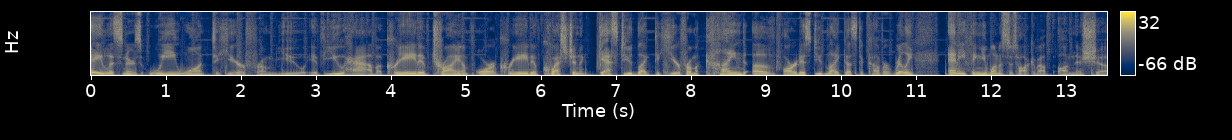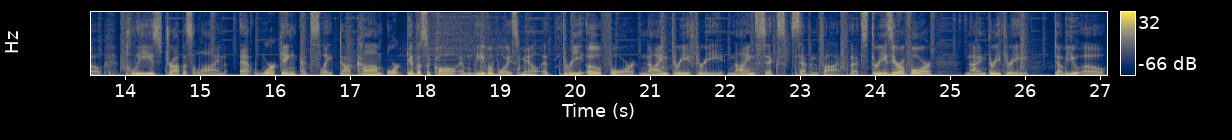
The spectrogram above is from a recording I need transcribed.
Hey, listeners, we want to hear from you. If you have a creative triumph or a creative question, a guest you'd like to hear from, a kind of artist you'd like us to cover, really anything you want us to talk about on this show, please drop us a line at working at slate.com or give us a call and leave a voicemail at 304 933 9675. That's 304 933 W O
